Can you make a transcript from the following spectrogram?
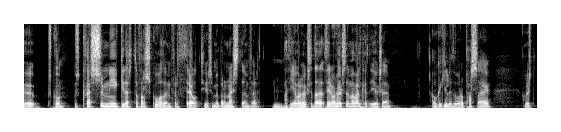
uh, sko, hversu mikið ertu að fara að skoða umferð 30 sem er bara næsta umferð? Mm. að því ég var að hugsa þetta, þegar ég var að hugsa þetta með valkarti ég hugsaði, ok Gilvi, þú voru að passa þig, þú veist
